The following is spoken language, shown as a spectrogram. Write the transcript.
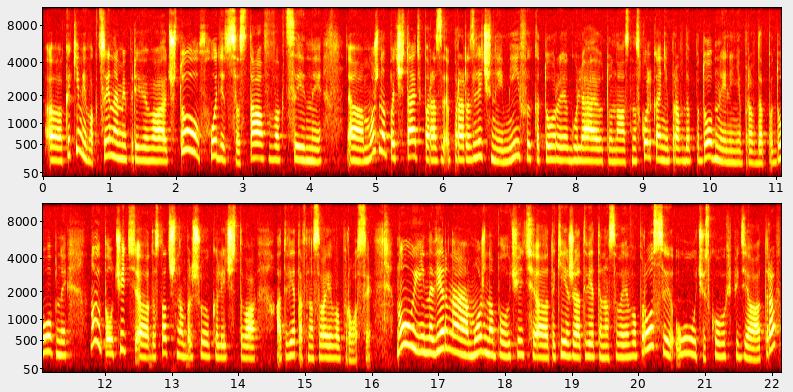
какими вакцинами прививают, что входит в состав вакцины. Э, можно почитать про различные мифы, которые гуляют у нас, насколько они правдоподобны или неправдоподобны, ну и получить э, достаточно большое количество ответов на свои вопросы. Ну и, наверное, можно получить такие же ответы на свои вопросы у участковых педиатров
